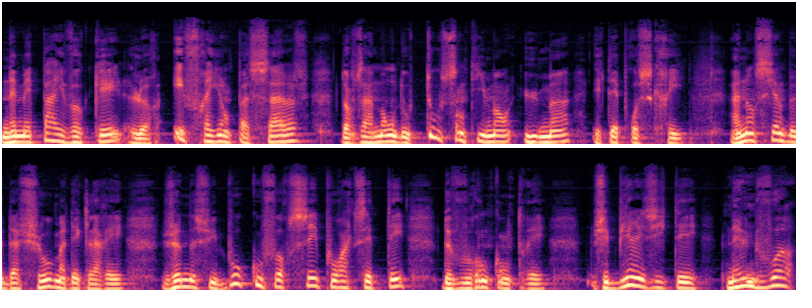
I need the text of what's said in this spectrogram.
n'aimaient pas évoquer leur effrayant passage dans un monde où tout sentiment humain était proscrit. Un ancien de Dachau m'a déclaré Je me suis beaucoup forcé pour accepter de vous rencontrer. J'ai bien hésité, mais une voix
